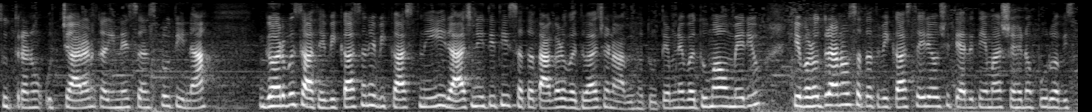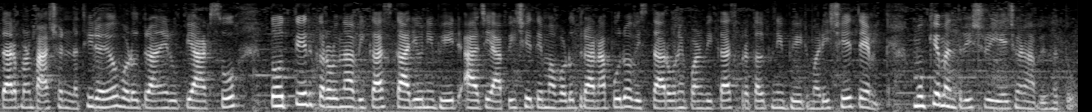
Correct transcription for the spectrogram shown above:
સૂત્રનું ઉચ્ચારણ કરીને સંસ્કૃતિના ગર્વ સાથે વિકાસ અને વિકાસની રાજનીતિથી સતત આગળ વધવા જણાવ્યું હતું. તેમણે વધુમાં ઉમેર્યું કે વડોદરાનો સતત વિકાસ થઈ રહ્યો છે ત્યારે તેમાં શહેરનો પૂર્વ વિસ્તાર પણ પાછળ નથી રહ્યો. વડોદરાને રૂપિયા આઠસો તોતેર કરોડના વિકાસ કાર્યોની ભેટ આજે આપી છે. તેમાં વડોદરાના પૂર્વ વિસ્તારોને પણ વિકાસ પ્રકલ્પની ભેટ મળી છે તેમ મુખ્યમંત્રીશ્રીએ જણાવ્યું હતું.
